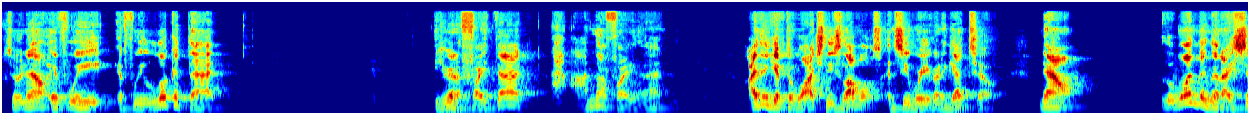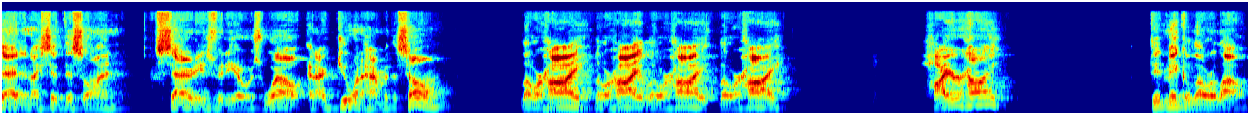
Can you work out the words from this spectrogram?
So now if we if we look at that, you're going to fight that? I'm not fighting that. I think you have to watch these levels and see where you're going to get to. Now, the one thing that I said, and I said this on Saturday's video as well, and I do want to hammer this home lower high, lower high, lower high, lower high, higher high, didn't make a lower low.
